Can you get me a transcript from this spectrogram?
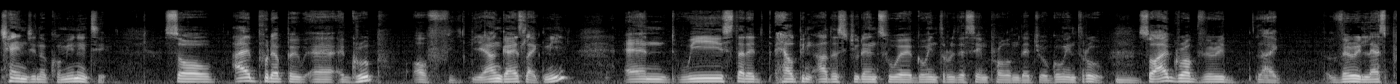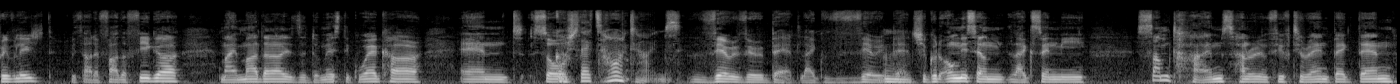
change in the community. So I put up a, a, a group of young guys like me, and we started helping other students who were going through the same problem that you're going through. So I grew up very like very less privileged, without a father figure. My mother is a domestic worker, and so Gosh, that's hard times. very very bad like very bad. She could only send like send me sometimes 150 rand back then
